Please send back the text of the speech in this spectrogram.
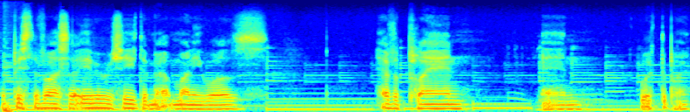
The best advice I ever received about money was have a plan and work the plan.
